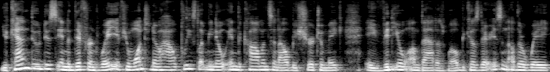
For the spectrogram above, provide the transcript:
You can do this in a different way. If you want to know how, please let me know in the comments and I'll be sure to make a video on that as well, because there is another way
